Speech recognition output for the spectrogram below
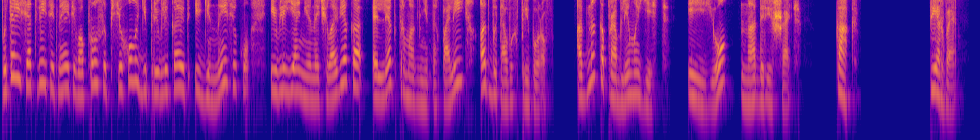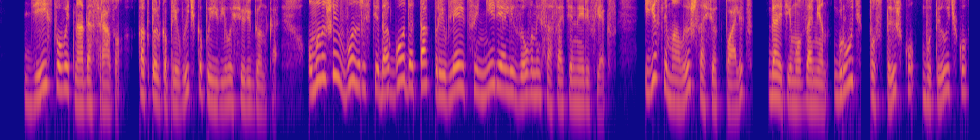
Пытаясь ответить на эти вопросы, психологи привлекают и генетику, и влияние на человека электромагнитных полей от бытовых приборов. Однако проблема есть, и ее надо решать. Как? Первое. Действовать надо сразу, как только привычка появилась у ребенка. У малышей в возрасте до года так проявляется нереализованный сосательный рефлекс. Если малыш сосет палец, дайте ему взамен грудь, пустышку, бутылочку.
